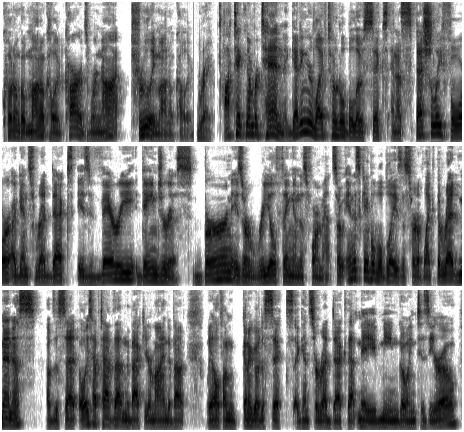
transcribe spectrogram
quote unquote monocolored cards were not truly monocolored. Right. Hot take number 10 getting your life total below six and especially four against red decks is very dangerous. Burn is a real thing in this format. So, Inescapable Blaze is sort of like the red menace of the set. Always have to have that in the back of your mind about, well, if I'm going to go to six against a red deck, that may mean going to zero.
